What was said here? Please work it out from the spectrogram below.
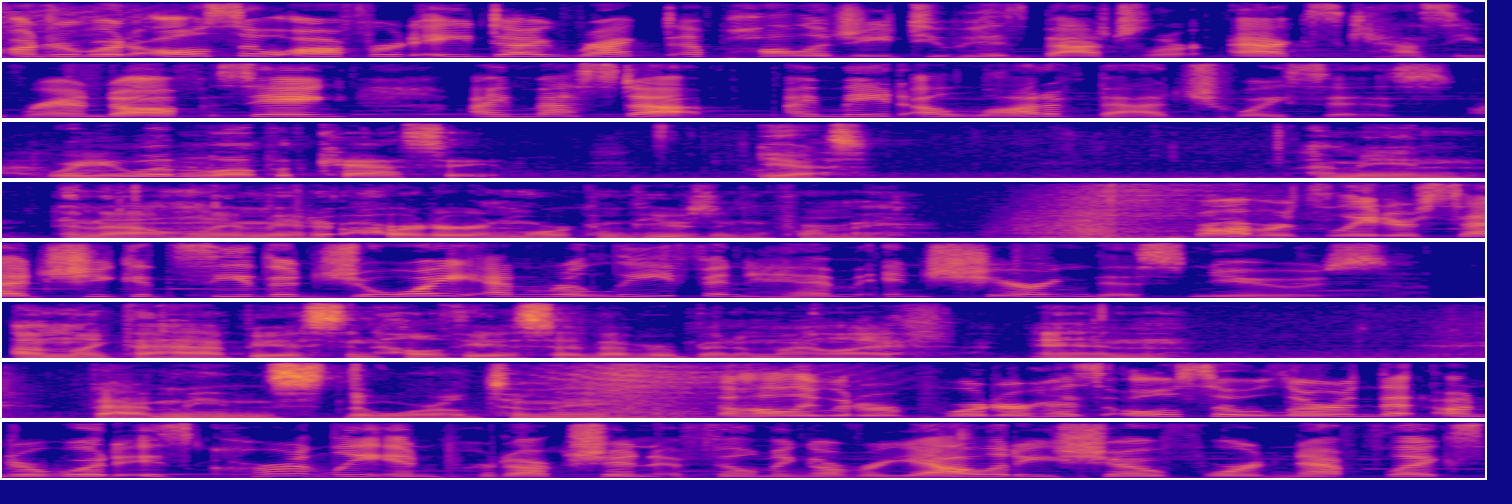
Underwood also offered a direct apology to his bachelor ex, Cassie Randolph, saying, I messed up. I made a lot of bad choices. Were you in love with Cassie? Yes. I mean, and that only made it harder and more confusing for me. Roberts later said she could see the joy and relief in him in sharing this news. I'm like the happiest and healthiest I've ever been in my life, and that means the world to me. The Hollywood Reporter has also learned that Underwood is currently in production filming a reality show for Netflix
